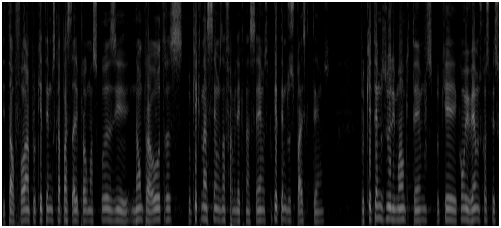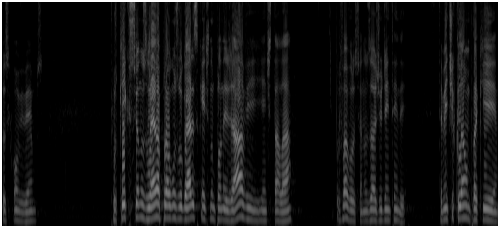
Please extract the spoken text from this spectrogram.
de tal forma, por que temos capacidade para algumas coisas e não para outras, por que, que nascemos na família que nascemos, por que temos os pais que temos, por que temos o irmão que temos, por que convivemos com as pessoas que convivemos. Por que, que o Senhor nos leva para alguns lugares que a gente não planejava e a gente está lá? Por favor, Senhor, nos ajude a entender. Também te clamo para que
